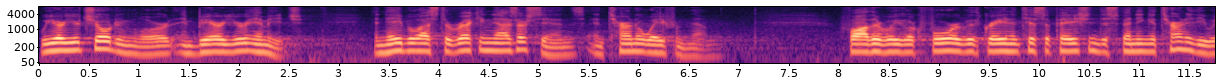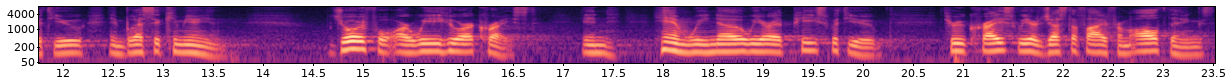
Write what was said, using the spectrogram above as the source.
We are your children, Lord, and bear your image. Enable us to recognize our sins and turn away from them. Father, we look forward with great anticipation to spending eternity with you in blessed communion. Joyful are we who are Christ. In him we know we are at peace with you. Through Christ we are justified from all things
